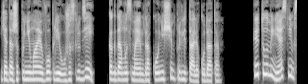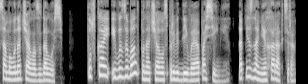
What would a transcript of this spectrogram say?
Я даже понимаю вопли и ужас людей, когда мы с моим драконищем прилетали куда-то. Это у меня с ним с самого начала задалось. Пускай и вызывал поначалу справедливое опасение от незнания характера,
